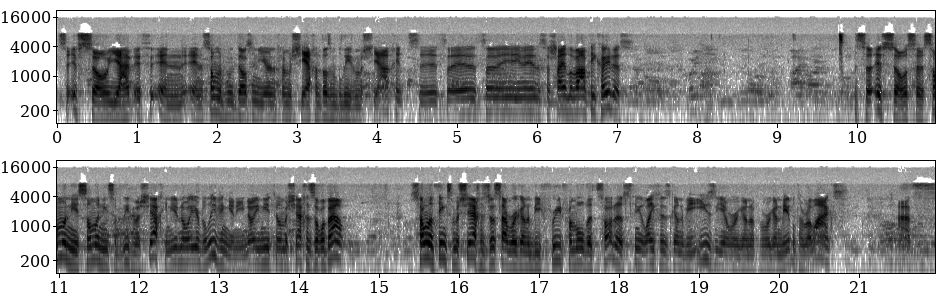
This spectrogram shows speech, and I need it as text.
So if so, you have if and, and someone who doesn't yearn for Mashiach and doesn't believe in Mashiach, it's it's it's a it's a shayla v'afi so if so, so someone needs someone needs to believe in Mashiach. You need to know what you're believing in. You know you need to know what Mashiach is all about. Someone thinks Mashiach is just that we're going to be freed from all the tzaddis, think life is going to be easy and we're going to we're going to be able to relax. That's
